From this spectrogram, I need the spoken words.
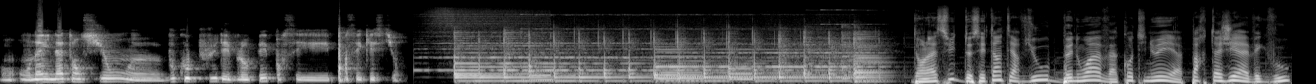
on, a une attention euh, beaucoup plus développée pour ces, pour ces questions. Dans la suite de cette interview, Benoît va continuer à partager avec vous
